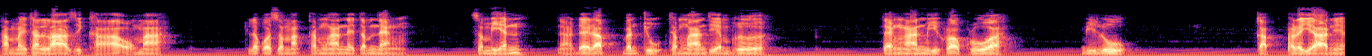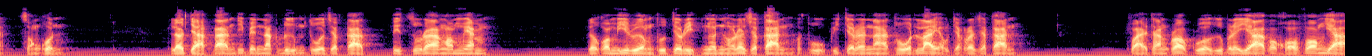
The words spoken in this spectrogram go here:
ทำให้ท่านลาสิกขาออกมา แล้วก็สมัครทำงานในตำแหน่งเสมียนนะได้รับบรรจุทำงานที่อำเภอ แต่งงานมีครอบครัว มีลูก กับภรรยาเนี่ยสองคน แล้วจากการที่เป็นนักดื่มตัวชะกาดติดสุรางอมแงม แล้วก็มีเรื่องทุจริตเงินของราชการก็ถูกพิจารณาโทษไล่ออกจากราชการ ฝ่ายทางครอบครัวคือภรรยาก็ขอฟ้องหย่า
